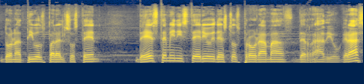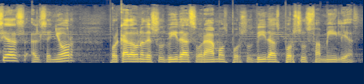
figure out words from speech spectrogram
donativos para el sostén de este ministerio y de estos programas de radio. Gracias al Señor por cada una de sus vidas. Oramos por sus vidas, por sus familias.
